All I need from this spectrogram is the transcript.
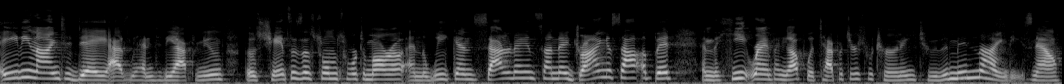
89 today as we head into the afternoon. Those chances of storms for tomorrow and the weekend, Saturday and Sunday, drying us out a bit and the heat ramping up with temperatures returning to the mid 90s. Now,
